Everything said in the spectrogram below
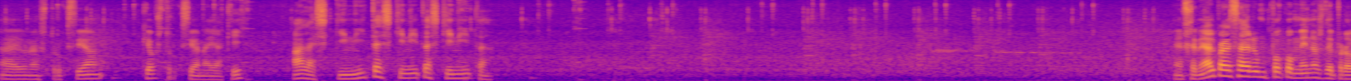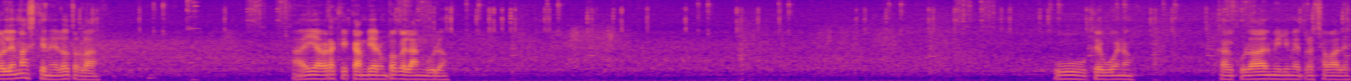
Hay una obstrucción. ¿Qué obstrucción hay aquí? Ah, la esquinita, esquinita, esquinita. En general parece haber un poco menos de problemas que en el otro lado. Ahí habrá que cambiar un poco el ángulo. Uh, qué bueno. Calculado al milímetro, chavales.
